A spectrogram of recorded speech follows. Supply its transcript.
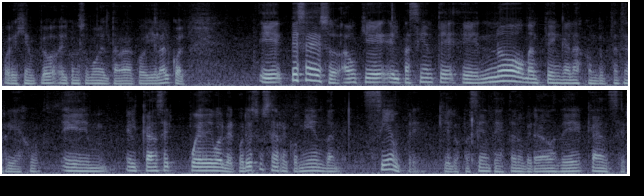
por ejemplo, el consumo del tabaco y el alcohol. Eh, pese a eso, aunque el paciente eh, no mantenga las conductas de riesgo, em, el cáncer puede volver. Por eso se recomiendan siempre que los pacientes están operados de cáncer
